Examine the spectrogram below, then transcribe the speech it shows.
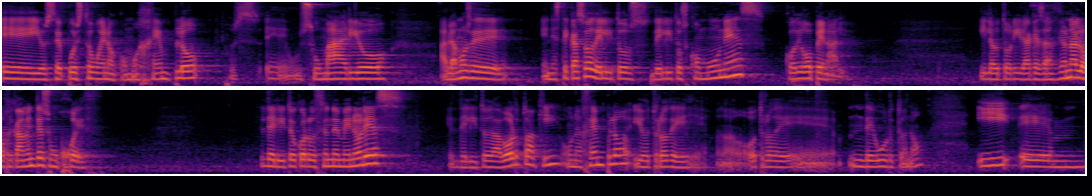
Eh, y os he puesto, bueno, como ejemplo, pues, eh, un sumario Hablamos de, en este caso, delitos, delitos comunes, código penal. Y la autoridad que sanciona, lógicamente, es un juez. El delito de corrupción de menores, el delito de aborto, aquí, un ejemplo, y otro de, otro de, hurto. ¿no? Y em,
